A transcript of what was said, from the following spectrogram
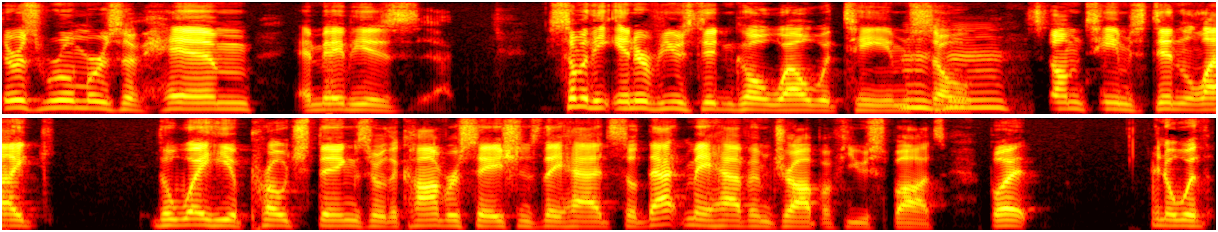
There's rumors of him and maybe his some of the interviews didn't go well with teams. Mm-hmm. So some teams didn't like the way he approached things or the conversations they had. So that may have him drop a few spots. But you know, with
